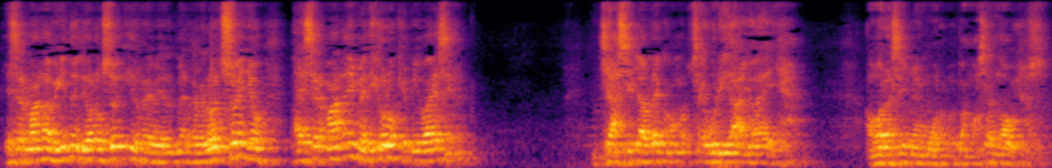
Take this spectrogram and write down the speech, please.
Esa hermana vino y dio los sueños y me reveló el sueño a esa hermana y me dijo lo que me iba a decir. Ya sí le hablé con seguridad yo a ella. Ahora sí, mi amor, pues vamos a ser novios.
